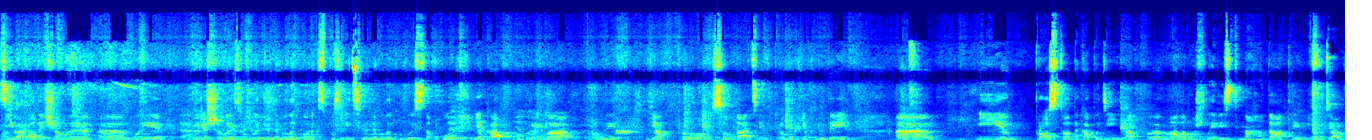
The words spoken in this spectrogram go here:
з- їх родичами, ми вирішили зробити невелику експозицію, невелику виставку, яка б говорила про них як про солдатів, про них як людей. Е, І просто така подія б мала можливість нагадати людям,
